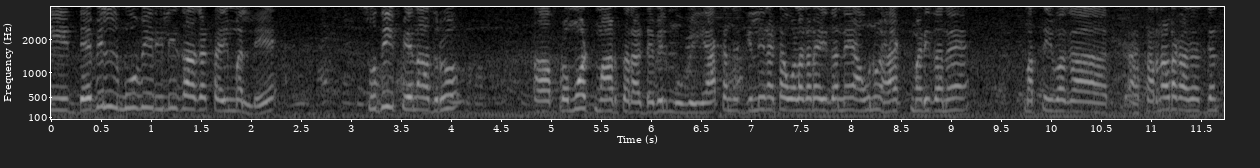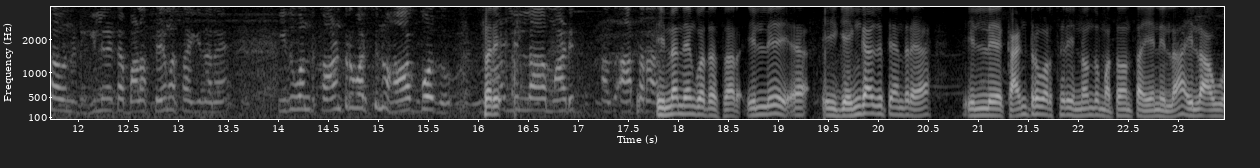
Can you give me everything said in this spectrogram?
ಈ ಡೆವಿಲ್ ಮೂವಿ ರಿಲೀಸ್ ಆಗೋ ಟೈಮಲ್ಲಿ ಸುದೀಪ್ ಏನಾದರೂ ಪ್ರಮೋಟ್ ಮಾಡ್ತಾರೆ ಡೆವಿಲ್ ಮೂವಿ ಯಾಕಂದ್ರೆ ಗಿಲ್ಲಿ ನಟ ಒಳಗಡೆ ಇದ್ದಾನೆ, ಅವನು ಹ್ಯಾಕ್ ಮಾಡಿದ್ದಾನೆ. ಮತ್ತೆ ಇವಾಗ ಕರ್ನಾಟಕದಾದ್ಯಂತ ಅವನು ಗಿಲ್ಲಿ ನಟ ಭಾಳ ಫೇಮಸ್ ಆಗಿದ್ದಾನೆ. ಇದು ಒಂದು ಕಾಂಟ್ರವರ್ಸಿನೂ ಆಗ್ಬೋದು. ಸರಿ. ಇಲ್ಲ ಮಾಡಿದ ಆ ಥರ. ಇನ್ನೊಂದು ಹೆಂಗೆ ಗೊತ್ತಾ ಸರ್? ಇಲ್ಲಿ ಈಗ ಹೆಂಗಾಗುತ್ತೆ ಅಂದರೆ ಇಲ್ಲಿ ಕಾಂಟ್ರವರ್ಸರಿ ಇನ್ನೊಂದು ಮತ ಅಂತ ಏನಿಲ್ಲ. ಇಲ್ಲ ಅವು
